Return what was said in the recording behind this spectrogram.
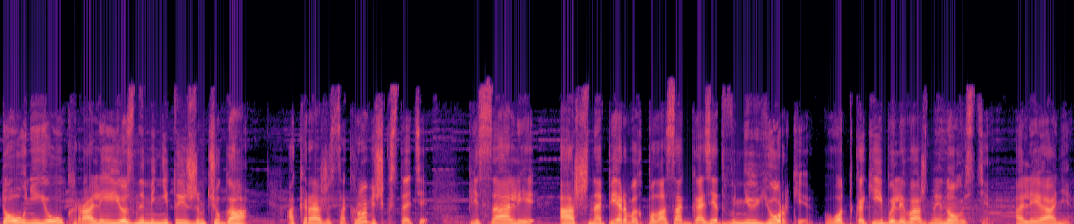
то у нее украли ее знаменитые жемчуга – о краже сокровищ, кстати, писали аж на первых полосах газет в Нью-Йорке. Вот какие были важные новости о Лиане.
